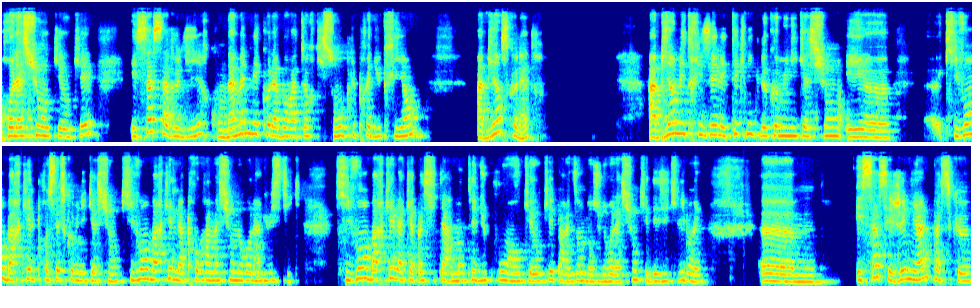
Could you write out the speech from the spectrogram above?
relation OK, OK. Et ça, ça veut dire qu'on amène les collaborateurs qui sont au plus près du client à bien se connaître, à bien maîtriser les techniques de communication et euh, qui vont embarquer le process communication, qui vont embarquer de la programmation neurolinguistique, qui vont embarquer la capacité à remonter du coup en OK OK par exemple dans une relation qui est déséquilibrée. Euh, et ça c'est génial parce que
